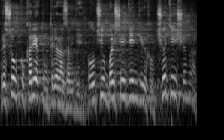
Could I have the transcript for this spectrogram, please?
Пришел к корректному три раза в день, получил большие деньги, уехал. Что тебе еще надо?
